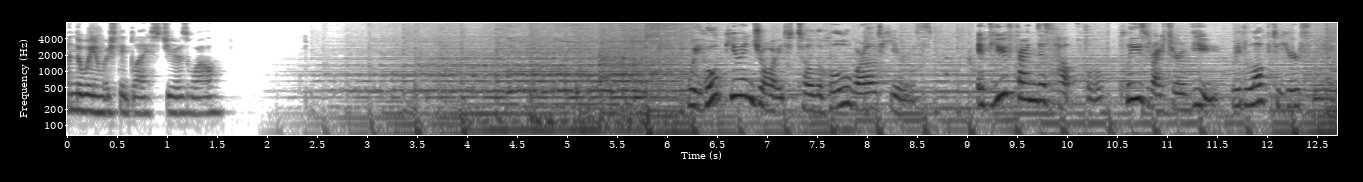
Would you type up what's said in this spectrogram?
and the way in which they blessed you as well. We hope you enjoyed Till the Whole World Hears. If you found this helpful, please write a review. We'd love to hear from you.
